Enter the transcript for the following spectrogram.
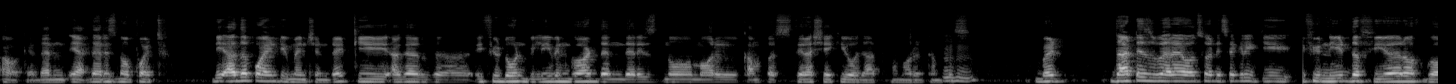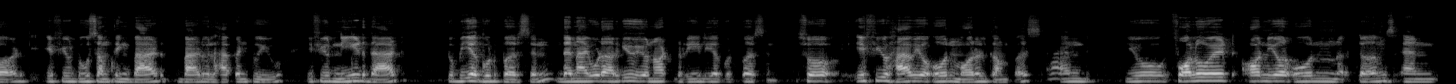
Oh, okay, then yeah, there is no point. The other point you mentioned, right? कि अगर uh, if you don't believe in God, then there is no moral compass. तेरा shaky हो जाता है moral compass. Mhm. But that is where I also disagree. if you need the fear of God, if you do something bad, bad will happen to you. If you need that to be a good person, then I would argue you're not really a good person. So if you have your own moral compass and you follow it on your own terms and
